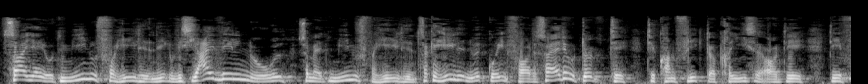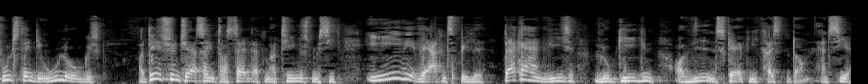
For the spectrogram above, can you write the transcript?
så er jeg jo et minus for helheden. Ikke? Hvis jeg vil noget, som er et minus for helheden, så kan helheden jo ikke gå ind for det. Så er det jo dømt til, til konflikt og krise, og det, det er fuldstændig ulogisk. Og det synes jeg er så interessant, at Martinus med sit evige verdensbillede, der kan han vise logikken og videnskaben i kristendommen. Han siger,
